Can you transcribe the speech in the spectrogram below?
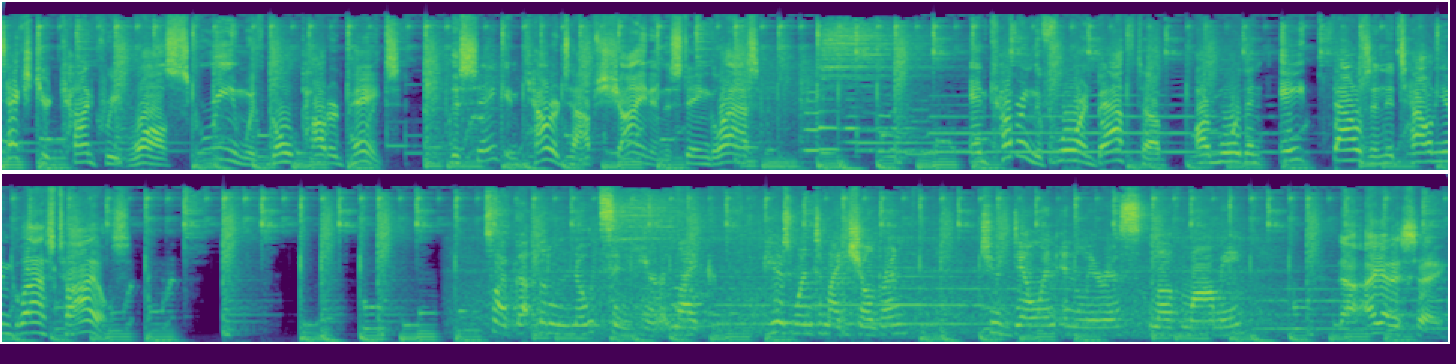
Textured concrete walls scream with gold powdered paints. The sink and countertops shine in the stained glass. And covering the floor and bathtub are more than 8,000 Italian glass tiles. So I've got little notes in here, like here's one to my children. To Dylan and Lyris, love mommy. Now, I gotta say,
